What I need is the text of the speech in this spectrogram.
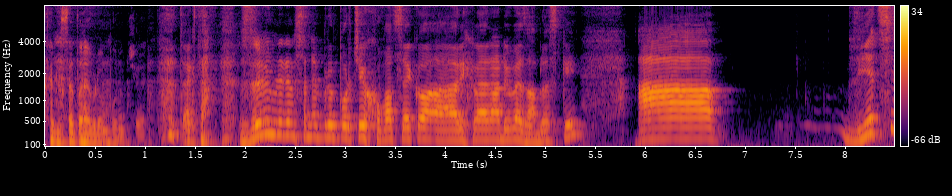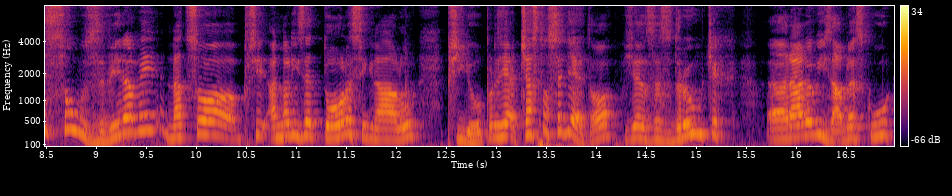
se to nedoporučuje. tak tak, zdravým lidem se nedoporučuje chovat se jako rychlé rádiové záblesky. A věci jsou zvědavy, na co při analýze tohle signálu přijdou, protože často se děje to, že ze zdrojů těch eh, rádových záblesků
